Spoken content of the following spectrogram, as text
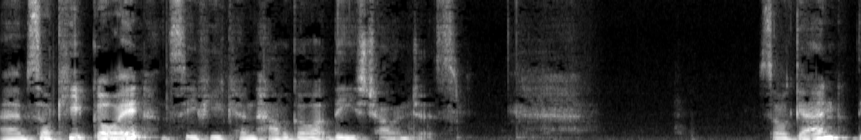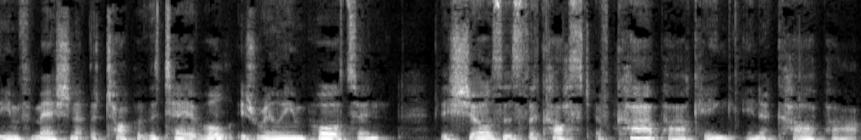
Um, so keep going and see if you can have a go at these challenges. So again, the information at the top of the table is really important. This shows us the cost of car parking in a car park.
